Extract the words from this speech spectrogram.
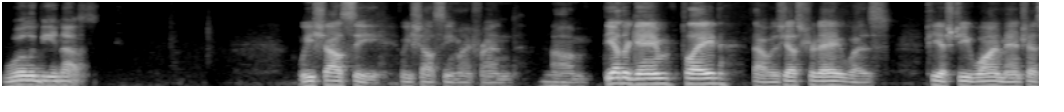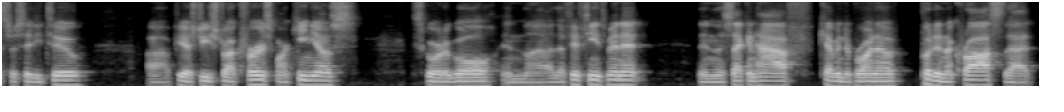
will it be enough? We shall see. We shall see, my friend. Mm-hmm. Um, the other game played that was yesterday was PSG one, Manchester City two. Uh, PSG struck first. Marquinhos scored a goal in the, the 15th minute. Then in the second half, Kevin De Bruyne put in a cross that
